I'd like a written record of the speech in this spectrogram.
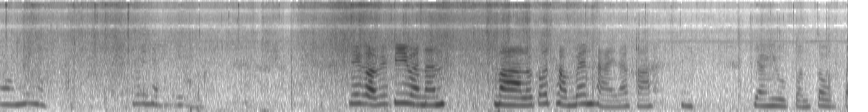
อ๋อนี่ไงแว่นหายนี่ค่ะพี่ๆวันนั้นมาแล้วก็ทำแว่นหายนะคะ ยังอยู่ฝนตกไป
